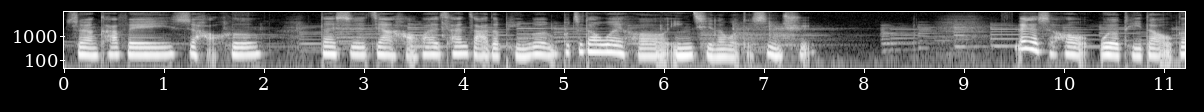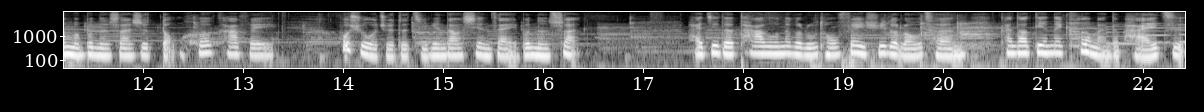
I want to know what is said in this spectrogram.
虽然咖啡是好喝，但是这样好坏掺杂的评论，不知道为何引起了我的兴趣。那个时候，我有提到，我根本不能算是懂喝咖啡。或许我觉得，即便到现在也不能算。还记得踏入那个如同废墟的楼层，看到店内刻满的牌子，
